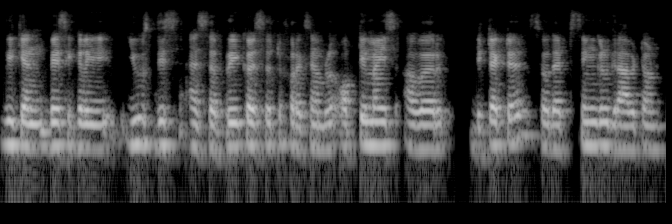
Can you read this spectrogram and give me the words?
we can basically use this as a precursor to, for example, optimize our detector so that single graviton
